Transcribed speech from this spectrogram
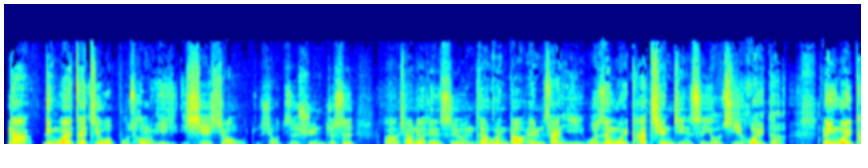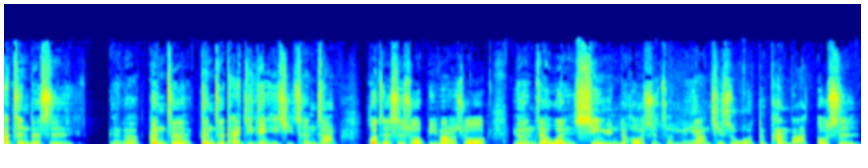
那另外再借我补充一一些小小资讯，就是呃，像聊天室有人在问到 M 三一，我认为它千金是有机会的。那因为它真的是。那个跟着跟着台积电一起成长，或者是说，比方说有人在问星云的后市怎么样？其实我的看法都是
